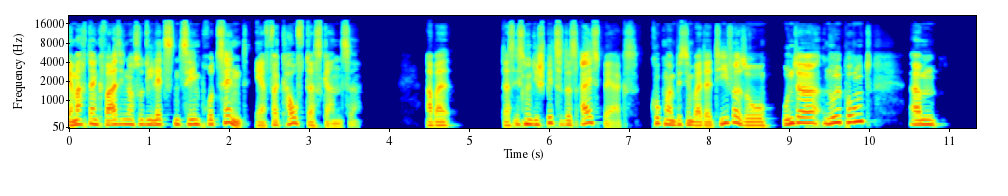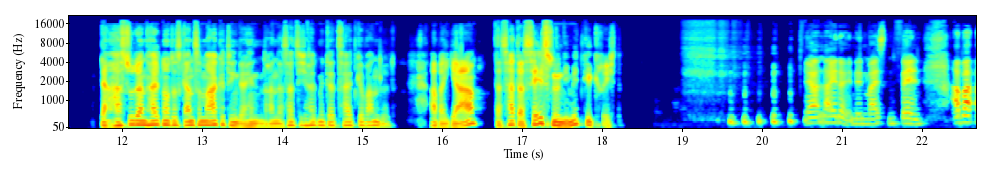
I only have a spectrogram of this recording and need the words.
der macht dann quasi noch so die letzten 10%. Er verkauft das Ganze. Aber das ist nur die Spitze des Eisbergs. Guck mal ein bisschen weiter tiefer, so unter Nullpunkt. Ähm, da hast du dann halt noch das ganze Marketing da hinten dran. Das hat sich halt mit der Zeit gewandelt. Aber ja, das hat das Sales nur nie mitgekriegt. Ja, leider in den meisten Fällen. Aber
